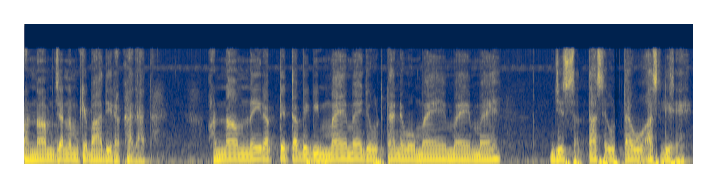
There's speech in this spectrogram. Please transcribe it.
और नाम जन्म के बाद ही रखा जाता है। और नाम नहीं रखते तभी भी मैं मैं जो उठता है ना, वो मैं मैं मैं जिस सत्ता से उठता है, वो असली है।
